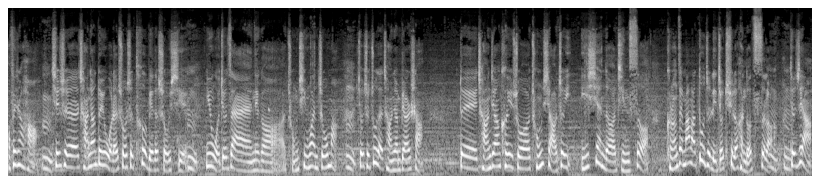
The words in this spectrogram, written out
哦，非常好，嗯，其实长江对于我来说是特别的熟悉，嗯。因为我就在那个重庆万州嘛，嗯，就是住在长江边上，对长江可以说从小这一线的景色，可能在妈妈肚子里就去了很多次了，就这样。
